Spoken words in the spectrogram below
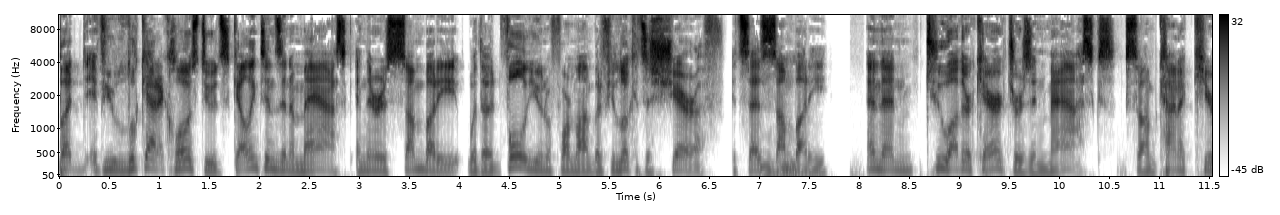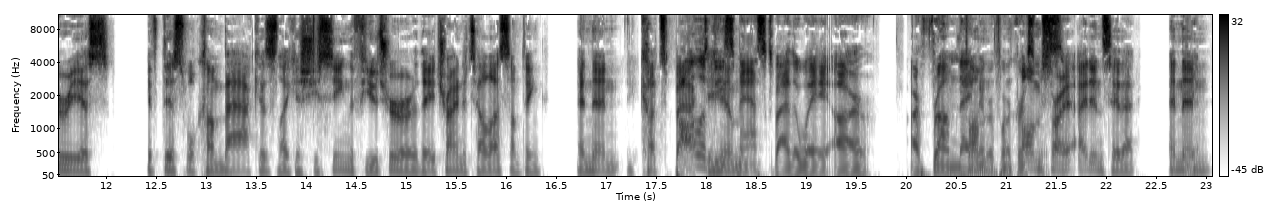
But if you look at it close, dude, Skellington's in a mask and there is somebody with a full uniform on. But if you look, it's a sheriff. It says Mhm. somebody. And then two other characters in masks. So I'm kind of curious if this will come back as like, is she seeing the future or are they trying to tell us something? And then it cuts back All of to these him masks, by the way, are are from Nightmare from- Before Christmas. Oh, I'm sorry, I didn't say that. And then,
